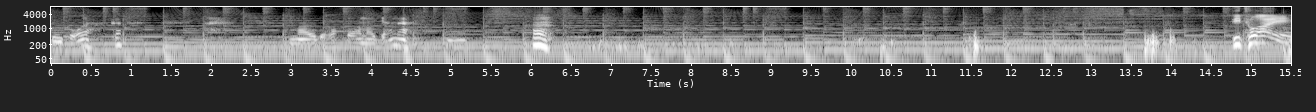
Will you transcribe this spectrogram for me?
cung cổ các màu đỏ và màu trắng nè. À. đi thôi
